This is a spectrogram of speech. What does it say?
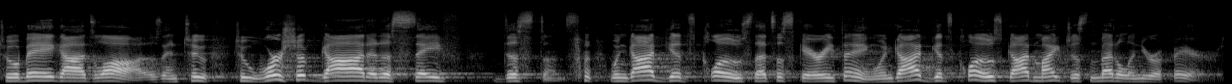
to obey God's laws, and to, to worship God at a safe distance. When God gets close, that's a scary thing. When God gets close, God might just meddle in your affairs.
